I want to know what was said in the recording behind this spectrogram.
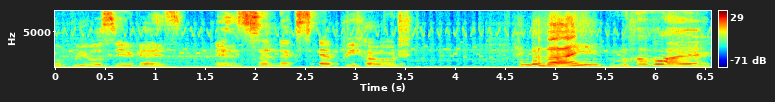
Hope we will see you guys in the next episode. Bye bye. Bye bye.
